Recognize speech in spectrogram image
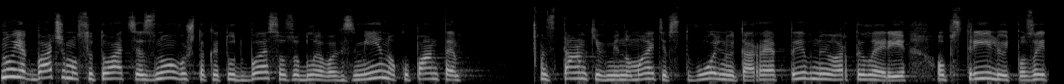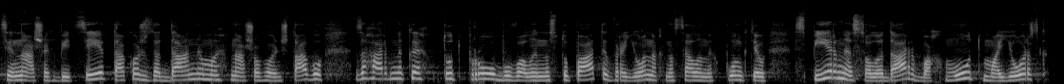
Ну, як бачимо, ситуація знову ж таки тут без особливих змін. Окупанти. З танків, мінометів, ствольної та реактивної артилерії обстрілюють позиції наших бійців. Також за даними нашого генштабу, загарбники тут пробували наступати в районах населених пунктів Спірне, Соледар, Бахмут, Майорськ,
